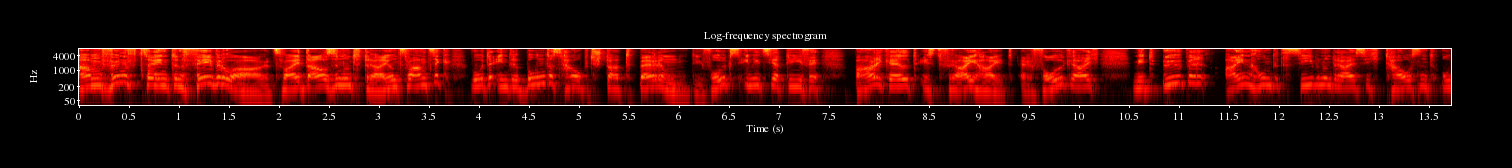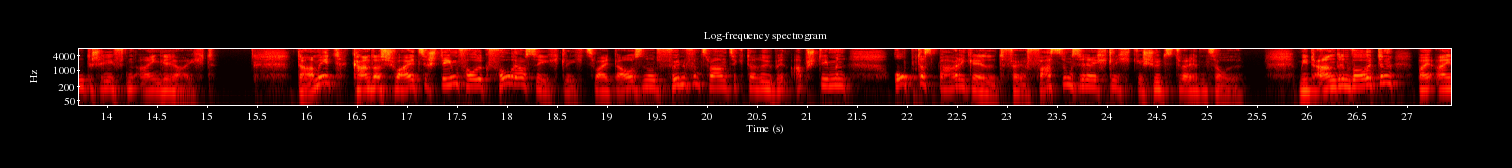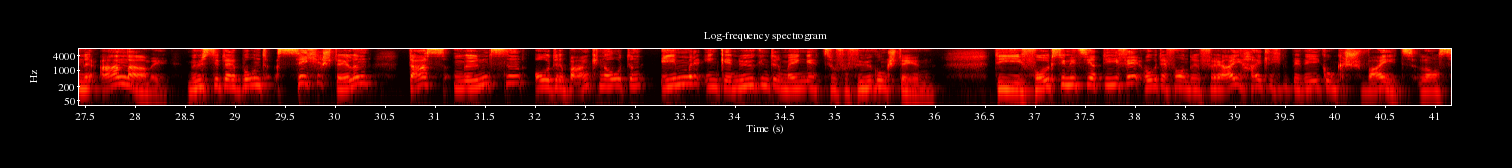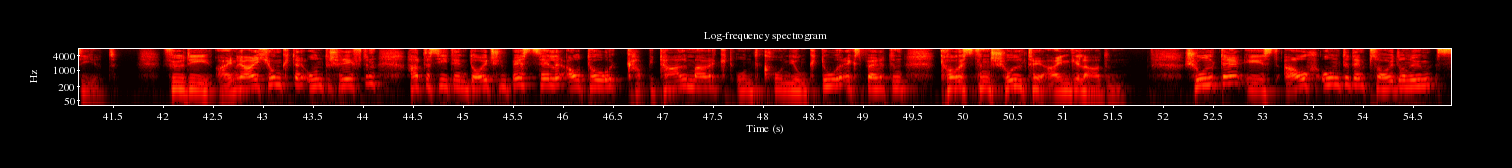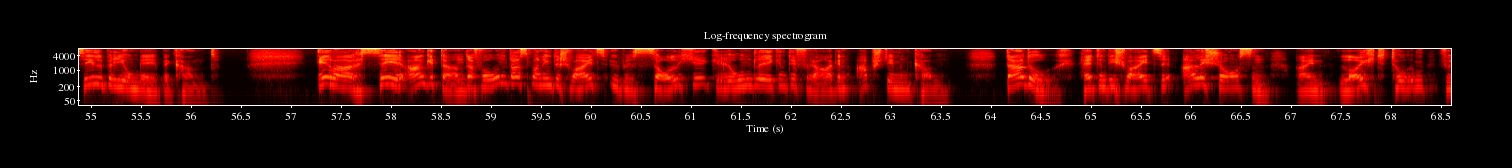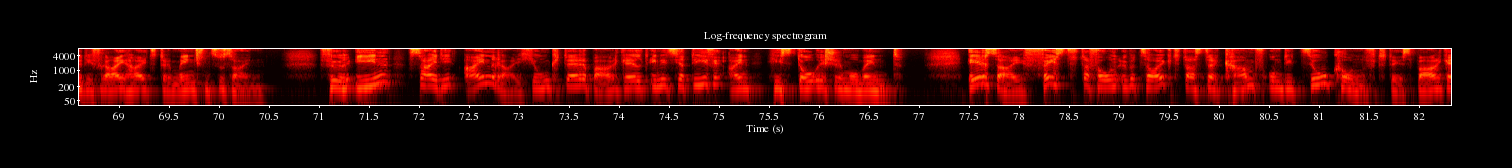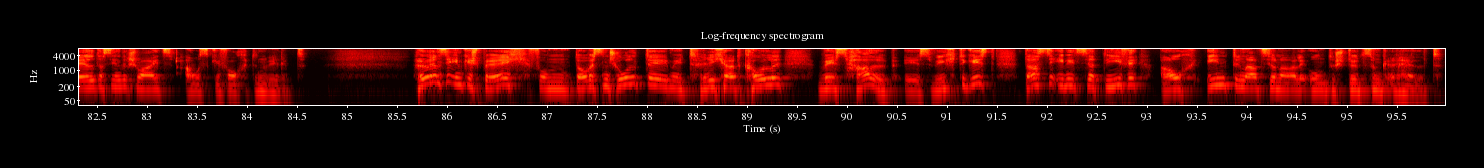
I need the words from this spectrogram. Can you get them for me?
Am 15. Februar 2023 wurde in der Bundeshauptstadt Bern die Volksinitiative Bargeld ist Freiheit erfolgreich mit über 137.000 Unterschriften eingereicht. Damit kann das Schweizer Stimmvolk voraussichtlich 2025 darüber abstimmen, ob das Bargeld verfassungsrechtlich geschützt werden soll. Mit anderen Worten, bei einer Annahme müsste der Bund sicherstellen, dass Münzen oder Banknoten immer in genügender Menge zur Verfügung stehen. Die Volksinitiative wurde von der Freiheitlichen Bewegung Schweiz lanciert. Für die Einreichung der Unterschriften hatte sie den deutschen Bestsellerautor, Kapitalmarkt- und Konjunkturexperten Thorsten Schulte eingeladen. Schulte ist auch unter dem Pseudonym Silberjunge bekannt. Er war sehr angetan davon, dass man in der Schweiz über solche grundlegende Fragen abstimmen kann. Dadurch hätten die Schweizer alle Chancen, ein Leuchtturm für die Freiheit der Menschen zu sein. Für ihn sei die Einreichung der Bargeldinitiative ein historischer Moment. Er sei fest davon überzeugt, dass der Kampf um die Zukunft des Bargeldes in der Schweiz ausgefochten wird. Hören Sie im Gespräch von Thorsten Schulte mit Richard Koller, weshalb es wichtig ist, dass die Initiative auch internationale Unterstützung erhält.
